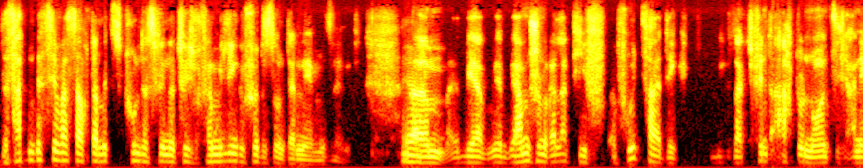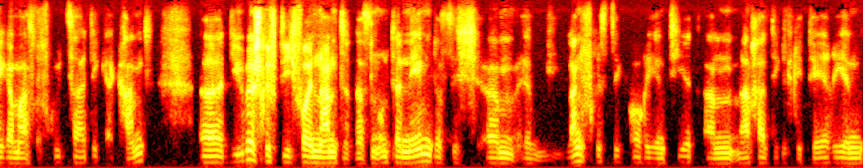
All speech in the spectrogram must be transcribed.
das hat ein bisschen was auch damit zu tun, dass wir natürlich ein familiengeführtes Unternehmen sind. Ja. Ähm, wir, wir, wir haben schon relativ frühzeitig wie gesagt, ich finde 98 einigermaßen frühzeitig erkannt. Äh, die Überschrift, die ich vorhin nannte, dass ein Unternehmen, das sich ähm, langfristig orientiert an nachhaltigen Kriterien,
